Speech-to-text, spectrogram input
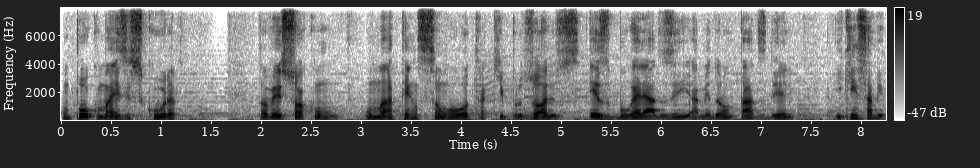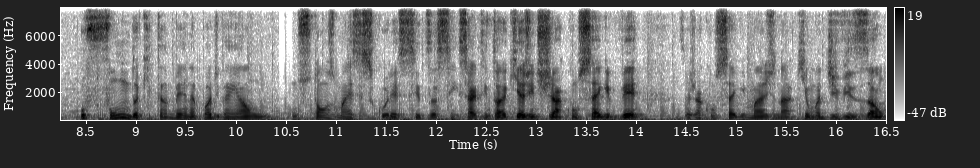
um pouco mais escura. Talvez só com uma atenção ou outra aqui para os olhos esbugalhados e amedrontados dele. E quem sabe o fundo aqui também, né? Pode ganhar um, uns tons mais escurecidos assim, certo? Então aqui a gente já consegue ver, você já consegue imaginar aqui uma divisão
